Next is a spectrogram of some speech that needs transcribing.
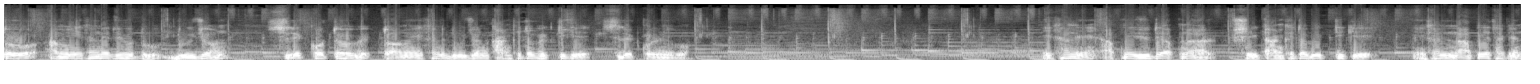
তো আমি এখানে যেহেতু দুইজন সিলেক্ট করতে হবে, তো আমি এখানে দুইজন কাঙ্ক্ষিত ব্যক্তিকে সিলেক্ট করে নেব। এখানে আপনি যদি আপনার সেই কাঙ্ক্ষিত ব্যক্তিকে এখানে না পেয়ে থাকেন,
